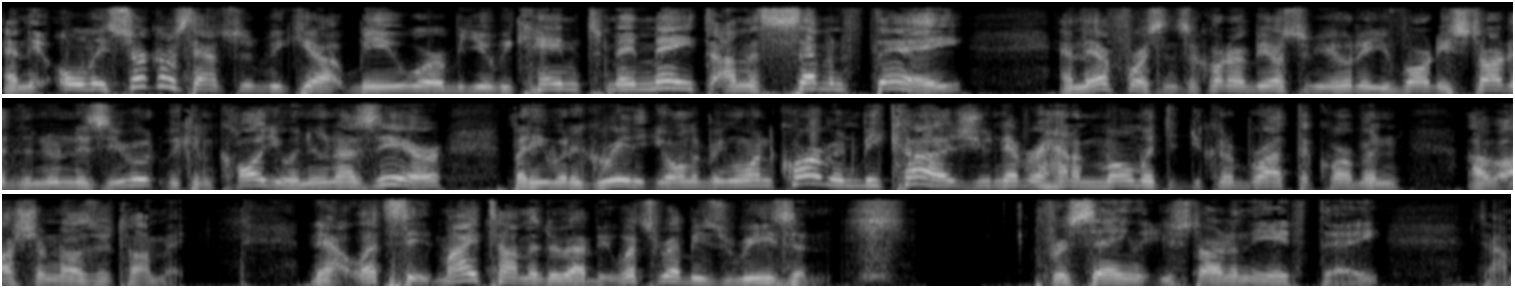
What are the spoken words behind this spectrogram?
and the only circumstance would be where you became Tmei on the seventh day, and therefore, since according to Rabbi Yosef Yehuda, you've already started the new Nazirut, we can call you a new Nazir, but he would agree that you only bring one korban because you never had a moment that you could have brought the korban of Asham Nazir Tameh. Now, let's see. My Talmud Rebbe. What's Rebbe's reason for saying that you start on the eighth day? First, it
